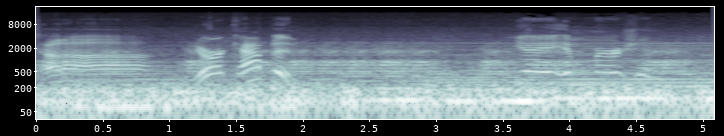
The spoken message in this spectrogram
Ta-da! You're a captain! immersion.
